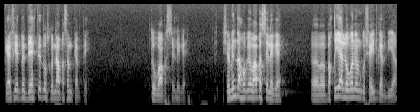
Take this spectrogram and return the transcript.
کیفیت میں دیکھتے تو اس کو ناپسند کرتے۔ تو واپس چلے گئے۔ شرمندہ ہو گئے، واپس چلے گئے۔ بقیہ لوگوں نے ان کو شہید کر دیا۔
